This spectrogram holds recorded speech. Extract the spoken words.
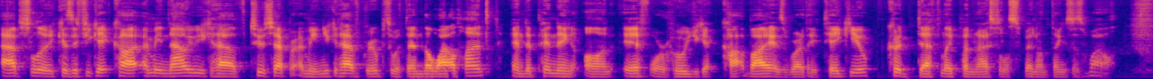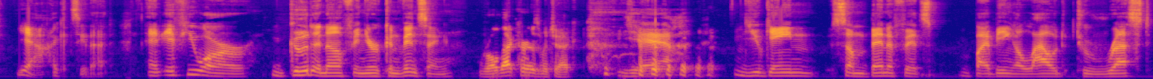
Absolutely. Because if you get caught, I mean, now you could have two separate, I mean, you could have groups within the wild hunt. And depending on if or who you get caught by is where they take you, could definitely put a nice little spin on things as well. Yeah, I can see that. And if you are good enough in your convincing, Roll that charisma check. yeah, you gain some benefits by being allowed to rest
